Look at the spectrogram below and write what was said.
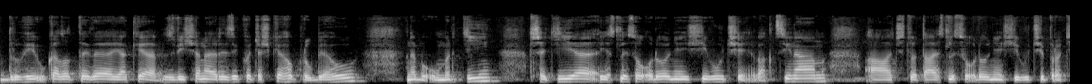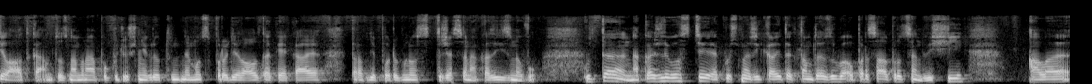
Druhý ukazatel je, jak je zvýšené riziko těžkého průběhu nebo úmrtí. Třetí je, jestli jsou odolnější vůči vakcínám. A čtvrtá, jestli jsou odolnější vůči protilátkám. To znamená, pokud už někdo tu nemoc prodělal, tak jaká je pravděpodobnost, že se nakazí znovu. U té nakažlivosti, jak už jsme říkali, tak tam to je zhruba o 50% vyšší ale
